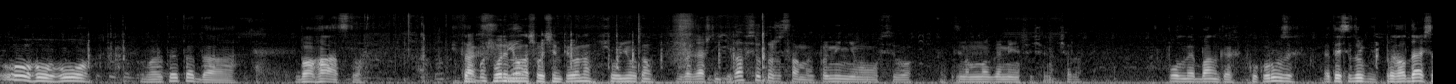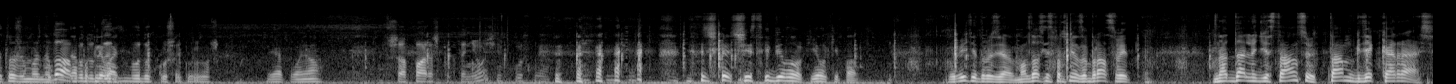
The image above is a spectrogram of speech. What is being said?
Ого-го. Вот это да. Богатство. Так, смотрим на нашего чемпиона, что у него там в загашнике. Да, все то же самое, по минимуму всего. Намного меньше, чем вчера. Полная банка кукурузы. Это если вдруг проголодаешься, тоже можно да, будет, да, буду, поклевать. буду кушать немножко. Я понял. Шапарыш как-то не очень вкусный. Чистый белок, елки-палки. Вы видите, друзья, молдавский спортсмен забрасывает на дальнюю дистанцию, там, где карась.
